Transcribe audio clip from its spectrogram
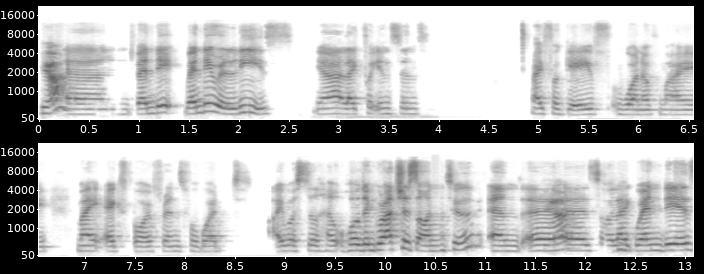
Yeah. And when they when they release yeah like for instance i forgave one of my my ex-boyfriends for what i was still holding grudges on to and uh, Yeah. uh, so like when this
